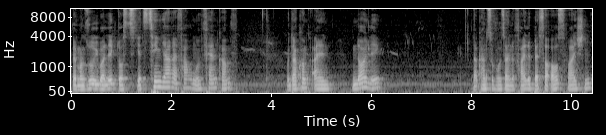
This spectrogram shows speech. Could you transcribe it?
wenn man so überlegt, du hast jetzt 10 Jahre Erfahrung im Fernkampf und da kommt ein Neuling, da kannst du wohl seine Pfeile besser ausweichen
